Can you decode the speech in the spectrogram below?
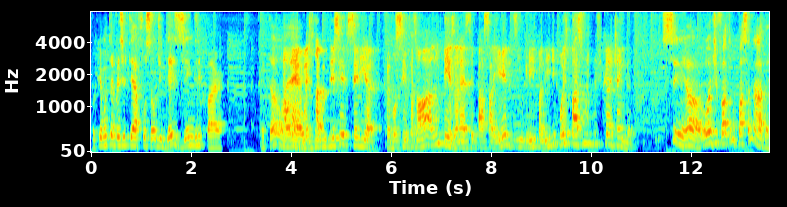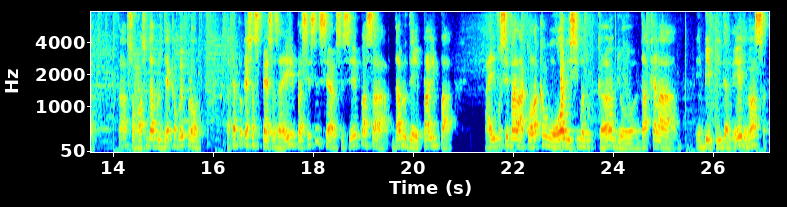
Porque muitas vezes ele tem a função de desengripar. Então, não, é, é, mas o WD seria para você fazer uma limpeza, né? Você passa ele, desengripa ali e depois passa um lubrificante ainda. Sim, ó, ou de fato não passa nada. Tá? Só é. passa o WD, acabou e pronto. Até porque essas peças aí, para ser sincero, se você passar WD para limpar, aí você vai lá, coloca um óleo em cima do câmbio, dá aquela embebida nele, nossa,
